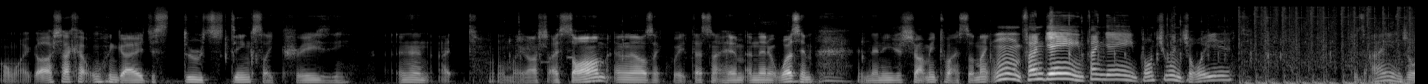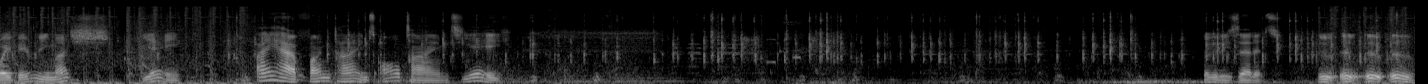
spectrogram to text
Oh my gosh, I got one guy just threw stinks like crazy. And then I, oh my gosh, I saw him and I was like, wait, that's not him. And then it was him. And then he just shot me twice. So I'm like, mm, fun game, fun game. Don't you enjoy it? Because I enjoy very much. Yay. I have fun times, all times. Yay. Look at these edits. Ooh, ooh, ooh, ooh.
